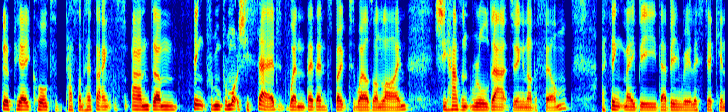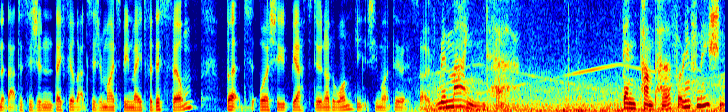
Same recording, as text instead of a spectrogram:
the PA called to pass on her thanks. And um, I think from from what she said when they then spoke to Wales Online, she hasn't ruled out doing another film. I think maybe they're being realistic in that that decision. They feel that decision might have been made for this film, but were she be asked to do another one, she might do it. So remind her then pump her for information.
